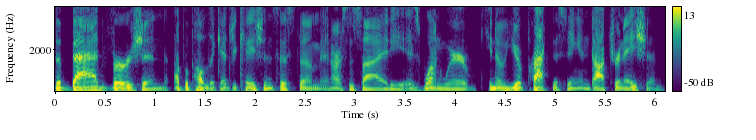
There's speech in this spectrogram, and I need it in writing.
the bad version of a public education system in our society is one where, you know, you're practicing indoctrination.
